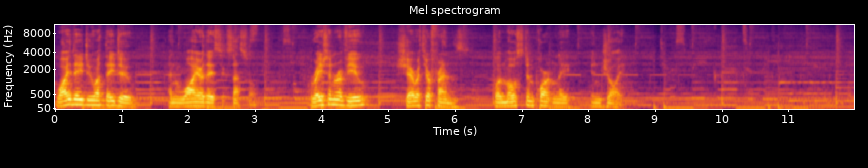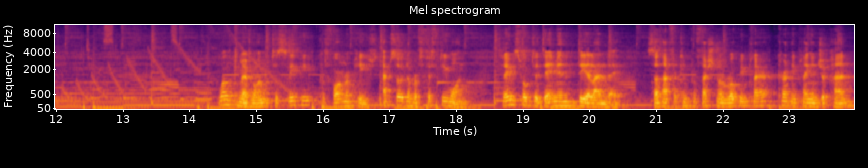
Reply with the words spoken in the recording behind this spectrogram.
why they do what they do, and why are they successful. Rate and review, share with your friends, but most importantly, enjoy. Welcome everyone to Sleep Eat Perform Repeat, episode number 51. Today we spoke to Damian de Allende, South African professional rugby player currently playing in Japan,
